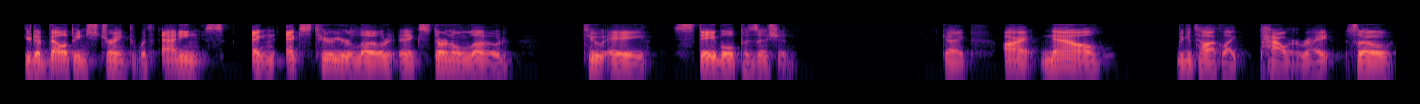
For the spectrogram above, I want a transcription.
you're developing strength with adding an exterior load, an external load to a stable position. Okay. All right. Now we could talk like power, right? So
